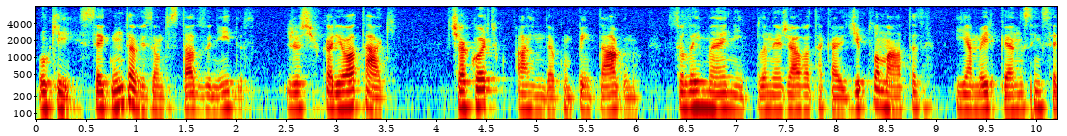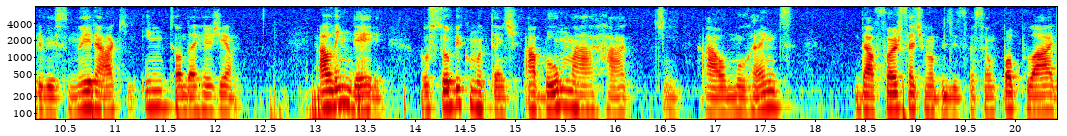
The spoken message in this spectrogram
o que, segundo a visão dos Estados Unidos, justificaria o ataque. De acordo ainda com o Pentágono, Soleimani planejava atacar diplomatas e americanos em serviço no Iraque e em toda a região. Além dele, o subcomandante Abu Mahdi al-Muhandis, da Força de Mobilização Popular,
